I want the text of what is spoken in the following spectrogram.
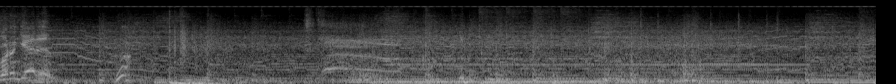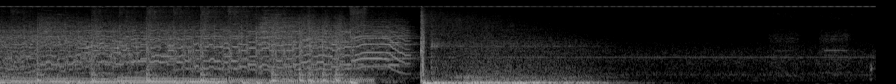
I'm gonna get him!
